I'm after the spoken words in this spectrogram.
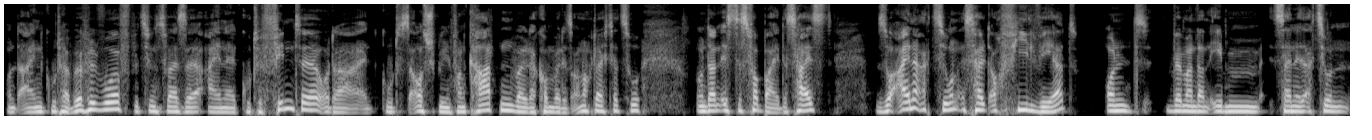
Und ein guter Würfelwurf, beziehungsweise eine gute Finte oder ein gutes Ausspielen von Karten, weil da kommen wir jetzt auch noch gleich dazu. Und dann ist es vorbei. Das heißt, so eine Aktion ist halt auch viel wert und wenn man dann eben seine Aktion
